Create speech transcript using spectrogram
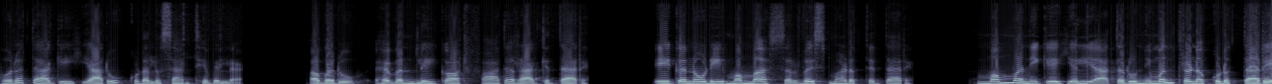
ಹೊರತಾಗಿ ಯಾರೂ ಕೊಡಲು ಸಾಧ್ಯವಿಲ್ಲ. ಅವರು ಹೆವನ್ಲಿ ಗಾಡ್ ಫಾದರ್ ಆಗಿದ್ದಾರೆ. ಈಗ ನೋಡಿ ಮಮ್ಮ ಸರ್ವಿಸ್ ಮಾಡುತ್ತಿದ್ದಾರೆ. ಮಮ್ಮನಿಗೆ ಎಲ್ಲಿಯಾದರೂ ನಿಮಂತ್ರಣ ಕೊಡುತ್ತಾರೆ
